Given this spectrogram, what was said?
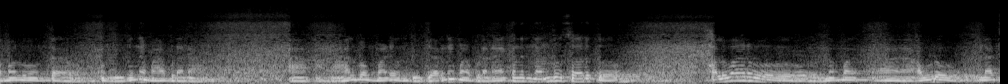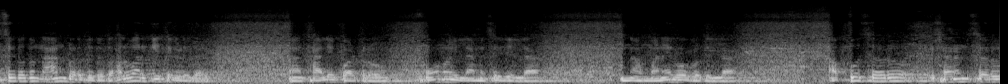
ಅಮಲು ಅಂತ ಒಂದು ಇದನ್ನೇ ಮಾಡ್ಬಿಡೋಣ. ಆಲ್ಬಮ್ ಮಾಡಿ ಒಂದು ಜರ್ನಿ ಮಾಡ್ಬಿಡೋಣ. ಯಾಕಂದ್ರೆ ನಂದು ಸರ್ದು ಹಲವಾರು ನಮ್ಮ ಅವರು ನಟಿಸಿರೋದು ನಾನು ಬರೆದಿರೋದು ಹಲವಾರು ಗೀತೆಗಳಿದ್ದಾವೆ ಖಾಲಿ ಕ್ವಾಟ್ರು, ಫೋನು ಇಲ್ಲ, ಮೆಸೇಜ್ ಇಲ್ಲ, ನಾವು ಮನೆಗೆ ಹೋಗೋದಿಲ್ಲ. ಅಪ್ಪು ಸರು, ಶರಣ್ ಸರು,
